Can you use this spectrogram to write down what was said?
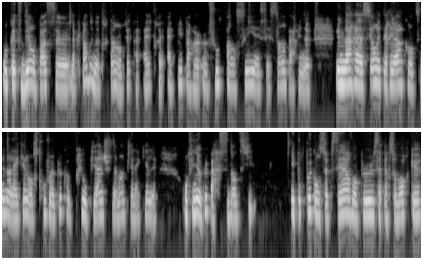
Au quotidien, on passe euh, la plupart de notre temps, en fait, à être happé par un, flot de pensées incessant, par une, une, narration intérieure continue dans laquelle on se trouve un peu comme pris au piège, finalement, puis à laquelle on finit un peu par s'identifier. Et pour peu qu'on s'observe, on peut s'apercevoir que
